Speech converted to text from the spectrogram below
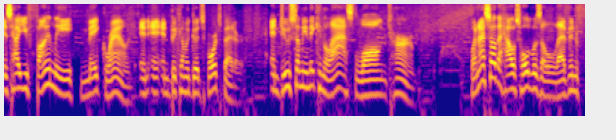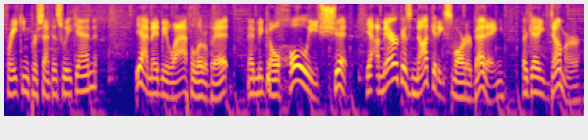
is how you finally make ground and, and, and become a good sports better and do something that can last long term. When I saw the house hold was 11 freaking percent this weekend, yeah, it made me laugh a little bit. Made me go, holy shit. Yeah, America's not getting smarter betting, they're getting dumber.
